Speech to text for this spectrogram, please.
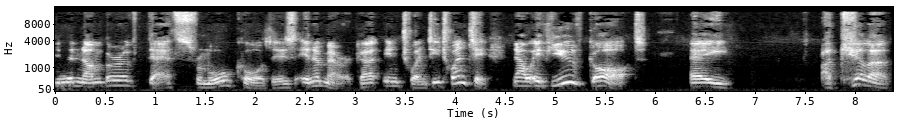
in the number of deaths from all causes in America in 2020. Now, if you've got a a killer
